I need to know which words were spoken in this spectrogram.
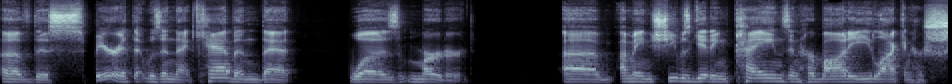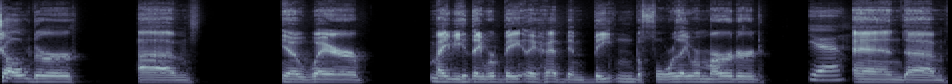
of this spirit that was in that cabin that was murdered. Um i mean she was getting pains in her body like in her shoulder um you know where maybe they were be- they had been beaten before they were murdered Yeah. and um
